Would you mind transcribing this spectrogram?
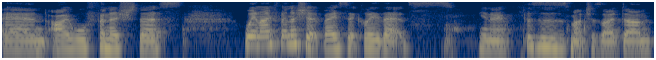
and I will finish this when I finish it basically that's you know, this is as much as I've done.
